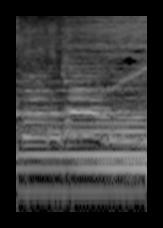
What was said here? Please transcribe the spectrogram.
burning again.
